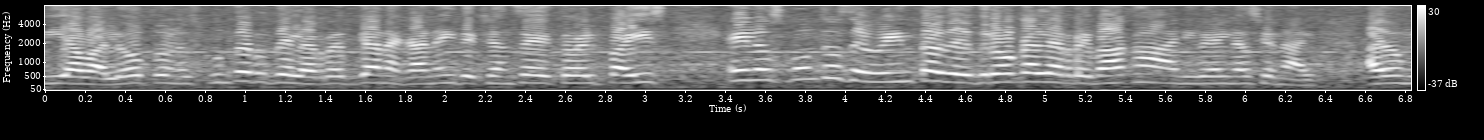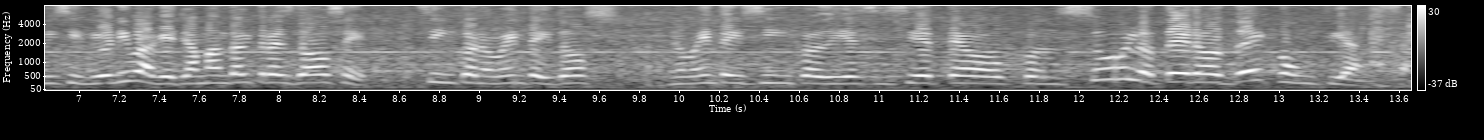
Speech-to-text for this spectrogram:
vía baloto en los puntos de la red Gana Gana y de chance de todo el país. En los puntos de venta de droga la rebaja a nivel nacional. A domicilio en Ibagué llamando al 312-592-9517 o con su lotero de confianza.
